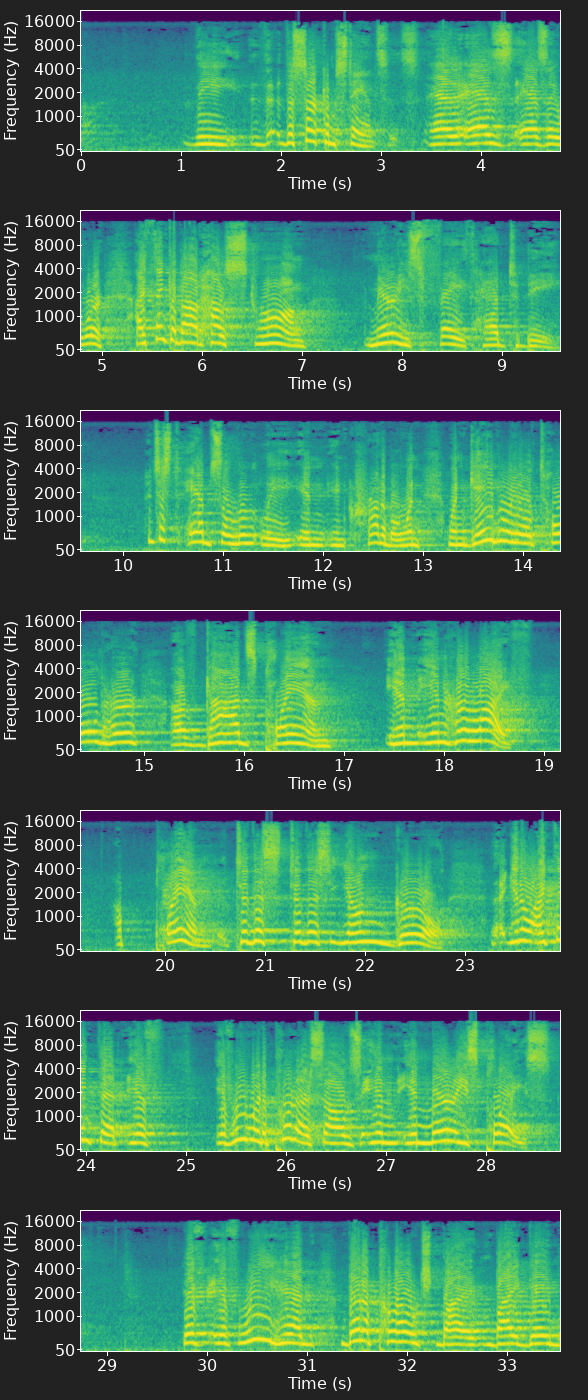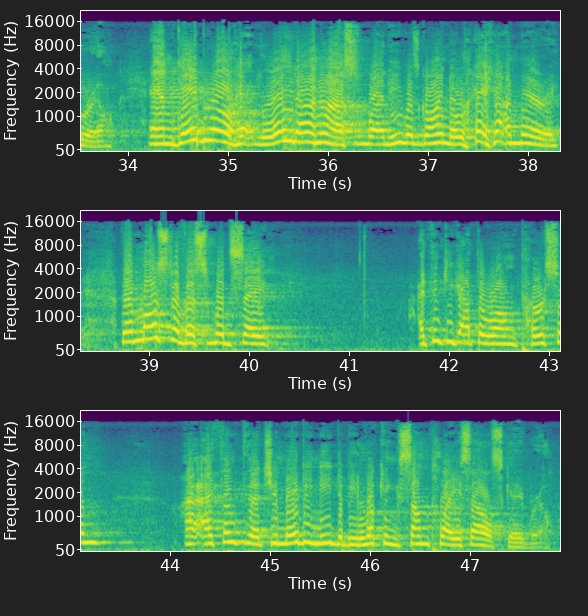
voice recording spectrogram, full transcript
the, the, the, circumstances as, as they were. I think about how strong Mary's faith had to be. Just absolutely in, incredible. When, when Gabriel told her of God's plan in, in her life, a plan to this, to this young girl. You know, I think that if if we were to put ourselves in, in Mary's place, if, if we had been approached by, by Gabriel, and Gabriel had laid on us what he was going to lay on Mary, That most of us would say, I think you got the wrong person. I, I think that you maybe need to be looking someplace else, Gabriel,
